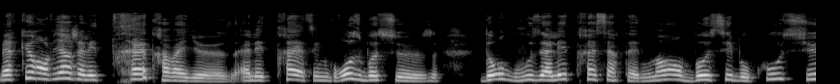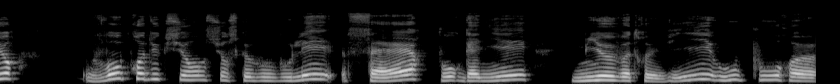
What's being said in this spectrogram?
Mercure en Vierge elle est très travailleuse, elle est très, c'est une grosse bosseuse, donc vous allez très certainement bosser beaucoup sur vos productions, sur ce que vous voulez faire pour gagner mieux votre vie ou pour euh,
